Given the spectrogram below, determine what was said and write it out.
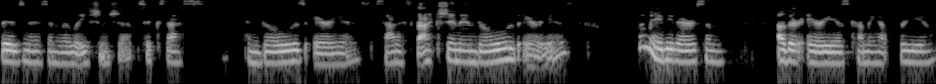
business, and relationship success in those areas, satisfaction in those areas, but maybe there are some other areas coming up for you.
